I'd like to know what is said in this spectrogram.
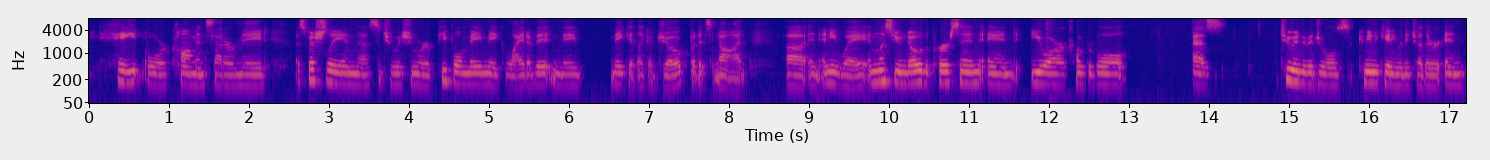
hate or comments that are made, especially in a situation where people may make light of it and may make it like a joke, but it's not uh, in any way unless you know the person and you are comfortable as two individuals communicating with each other and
